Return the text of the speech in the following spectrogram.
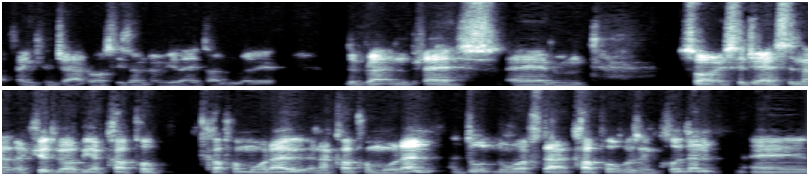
I think in Jack Ross's interview that he done the the written press, um, sort of suggesting that there could well be a couple couple more out and a couple more in. I don't know if that couple was including uh,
